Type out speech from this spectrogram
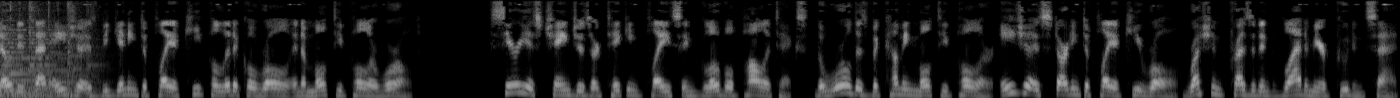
noted that Asia is beginning to play a key political role in a multipolar world. Serious changes are taking place in global politics, the world is becoming multipolar, Asia is starting to play a key role, Russian President Vladimir Putin said.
